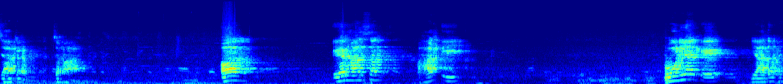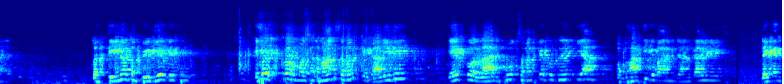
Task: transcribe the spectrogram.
जाकर जमात और एयर मार्शल भारती पूर्णिया के यादव हैं। तो तीनों तो पीडीए के थे। एक को मुसलमान समझ के गाली दी, एक को राजपूत समझ के कुछ नहीं किया, और भारती के बारे में जानकारी नहीं थी। लेकिन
